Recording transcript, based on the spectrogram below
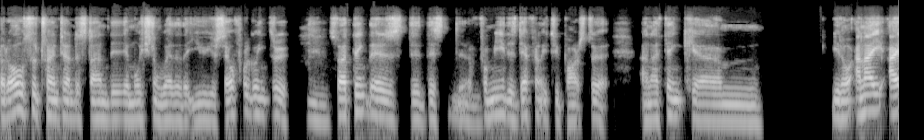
but also trying to understand the emotional weather that you yourself are going through. Mm. So I think there's this for me. There's definitely two parts to it, and I think um, you know, and I, I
